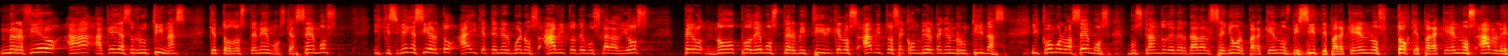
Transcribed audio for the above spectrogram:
me refiero a aquellas rutinas que todos tenemos, que hacemos y que si bien es cierto, hay que tener buenos hábitos de buscar a Dios, pero no podemos permitir que los hábitos se conviertan en rutinas. ¿Y cómo lo hacemos? Buscando de verdad al Señor para que Él nos visite, para que Él nos toque, para que Él nos hable.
